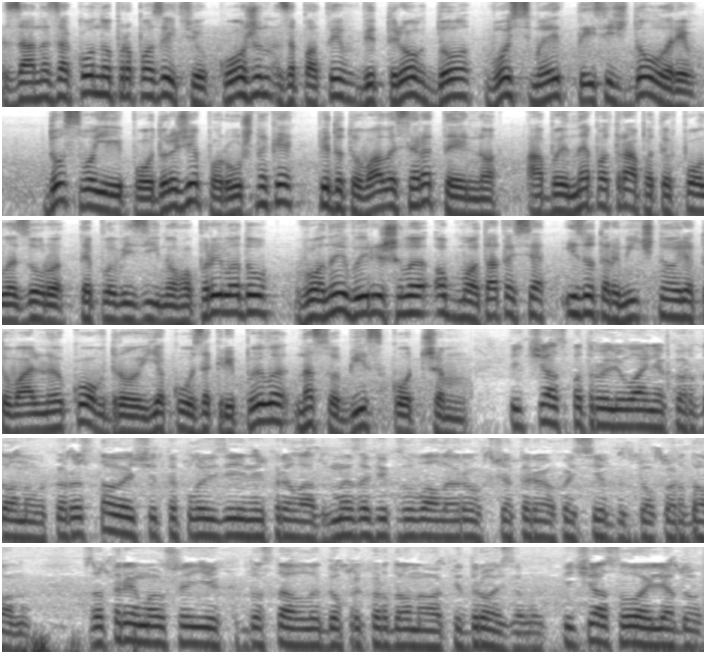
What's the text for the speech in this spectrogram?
За незаконну пропозицію кожен заплатив від 3 до 8 тисяч доларів. До своєї подорожі порушники підготувалися ретельно, аби не потрапити в поле зору тепловізійного приладу. Вони вирішили обмотатися ізотермічною рятувальною ковдрою, яку закріпили на собі скотчем. Під час патрулювання кордону, використовуючи тепловізійний прилад, ми зафіксували рух чотирьох осіб до кордону. Затримавши їх, доставили до прикордонного підрозділу. Під час огляду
